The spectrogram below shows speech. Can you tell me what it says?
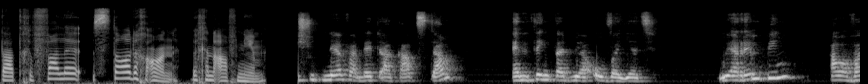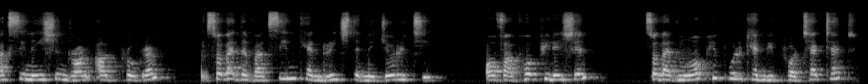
dat gevalle stadig aan begin afneem. We should never let our guards down and think that we are over yet. We are ramping our vaccination rollout program so that the vaccine can reach the majority of our population so that more people can be protected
